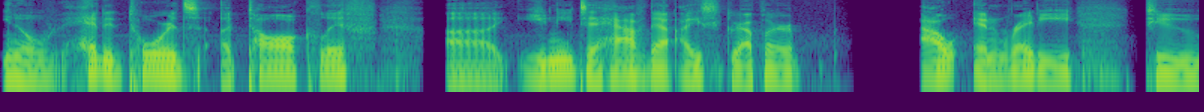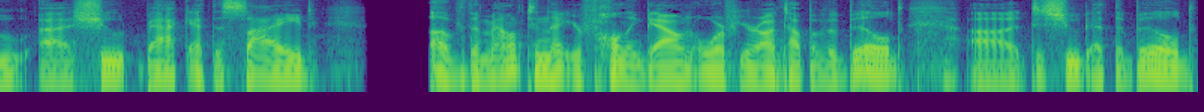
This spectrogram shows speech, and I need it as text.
you know headed towards a tall cliff, uh, you need to have that icy grappler out and ready to uh, shoot back at the side of the mountain that you're falling down, or if you're on top of a build, uh, to shoot at the build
